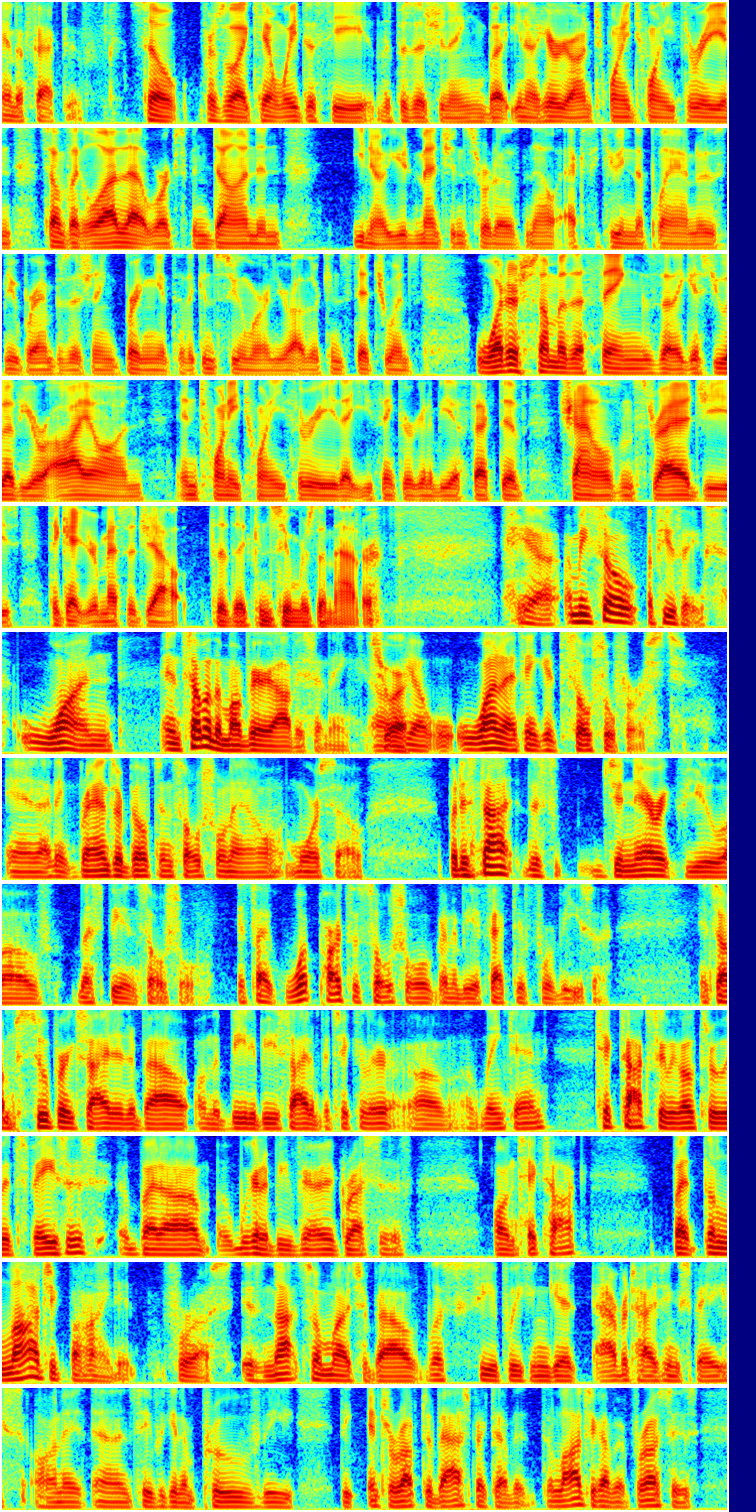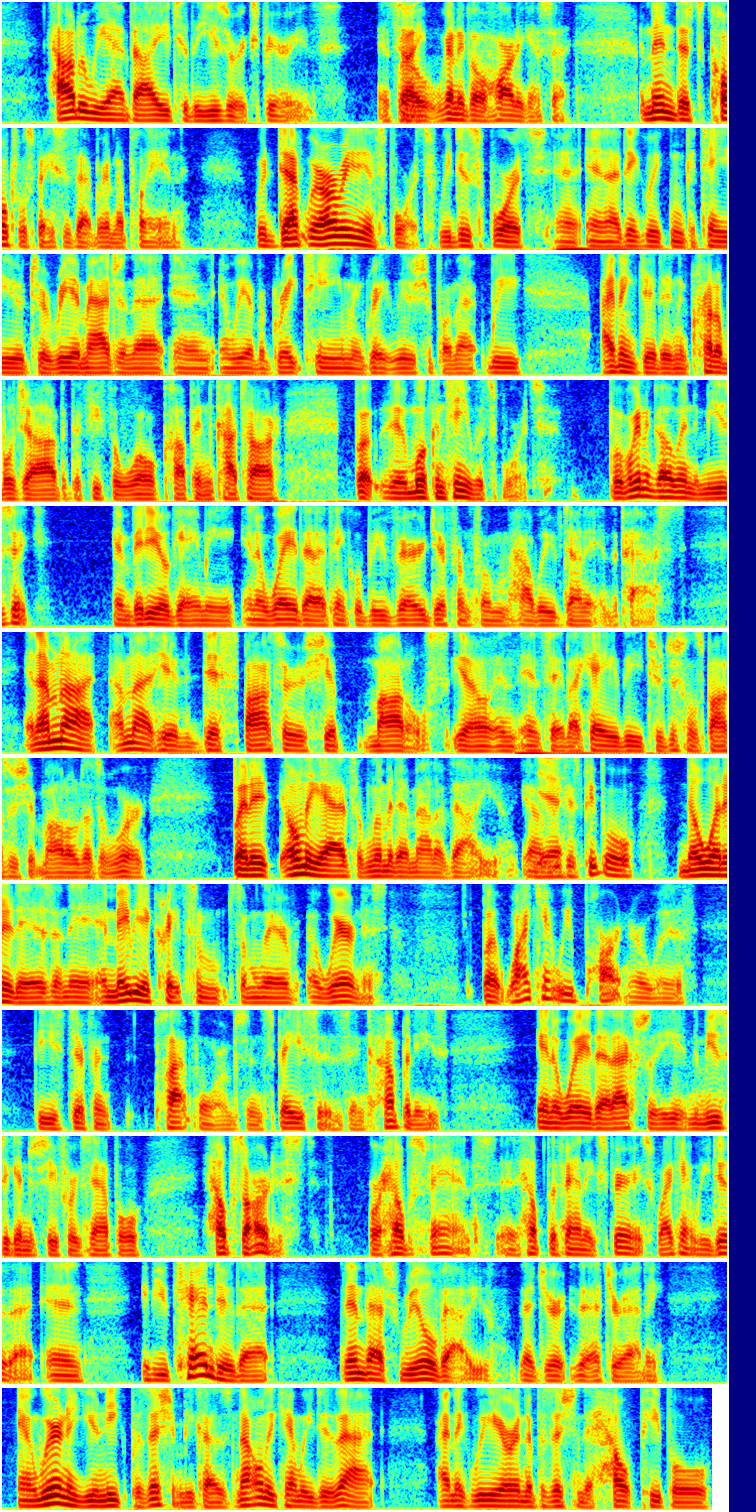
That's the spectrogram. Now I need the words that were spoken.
and effective so, first of all, I can't wait to see the positioning. But you know, here we are in 2023, and sounds like a lot of that work's been done. And you know, you'd mentioned sort of now executing the plan or this new brand positioning, bringing it to the consumer and your other constituents. What are some of the things that I guess you have your eye on in 2023 that you think are going to be effective channels and strategies to get your message out to the consumers that matter? yeah i mean so a few things one and some of them are very obvious i think Uh, Sure. you know, one i think it's social first and i think brands are built in social now more so but it's not this generic view of let's be in social it's like what parts of social are going to be effective for visa and so i'm super excited about on the b2b side in particular uh, linkedin tiktok's going to go through its phases but um, we're going to be very aggressive on tiktok but the logic behind it for us is not so much about let's see if we can get advertising space on it and see if we can improve the the interruptive aspect of it. The logic of it for us is how do we add value to the user experience? And so Right. we're going to go hard against that. And then there's cultural spaces that we're going to play in. We're def- we're already in sports. We do sports, and, and I think we can continue to reimagine that. And, and we have a great team and great leadership on that. We, I think, did an incredible job at the FIFA World Cup in Qatar, but we'll continue with sports. But we're going to go into music and video gaming in a way that I think will be very different from how we've done it in the past. And I'm not I'm not here to diss sponsorship models, you know, and, and say like, hey, the traditional sponsorship model doesn't work. But it only adds a limited amount of value, you know, Yeah. because people know what it is, and they and maybe it creates some some layer of awareness. But why can't we partner with these different platforms and spaces and companies in a way that actually, in the music industry, for example, helps artists or helps fans, uh, help the fan experience? Why can't we do that? And if you can do that, then that's real value that you're that you're adding. And we're in a unique position because not only can we do that, I think we are in a position to help people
